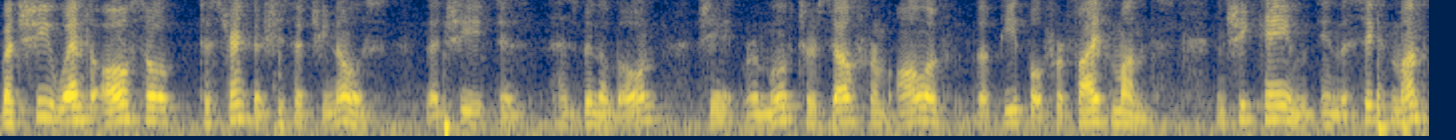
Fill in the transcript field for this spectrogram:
but she went also to strengthen. She said she knows that she is has been alone. She removed herself from all of the people for five months, and she came in the sixth month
